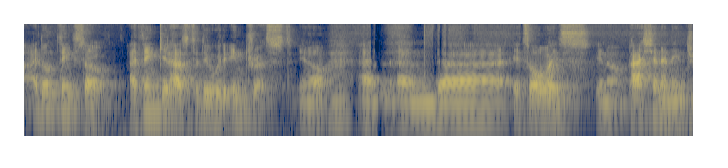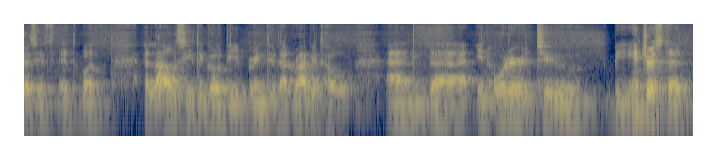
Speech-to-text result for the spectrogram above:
I don't think so. I think it has to do with interest, you know, mm. and and uh, it's always you know passion and interest is it what allows you to go deeper into that rabbit hole. And uh, in order to be interested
